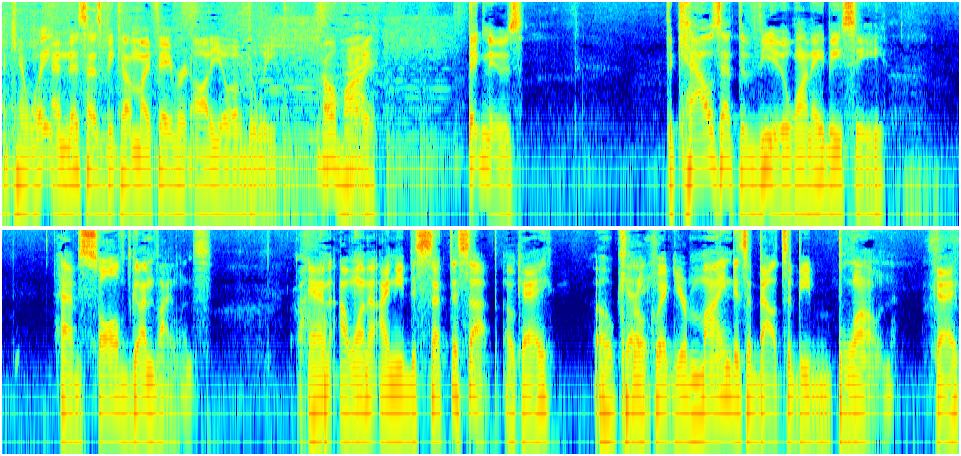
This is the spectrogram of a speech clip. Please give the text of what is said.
I can't wait. And this has become my favorite audio of the week. Oh my. Big news. The cows at the View on ABC have solved gun violence. and I want to. I need to set this up. Okay. Okay. Real quick, your mind is about to be blown. Okay.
